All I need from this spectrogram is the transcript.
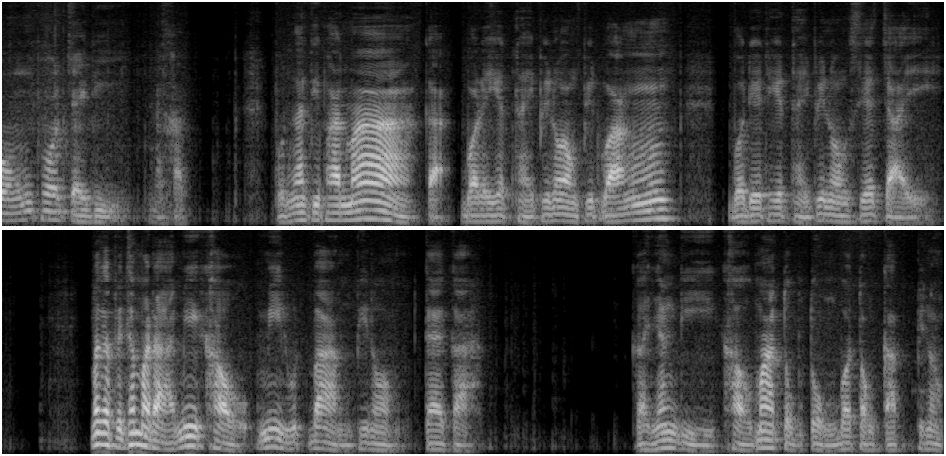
องพอใจดีนะครับ ผลงานที่ผ่านมากะบริเฮ็ดให้พี่น้องผิดหวังบริเฮ็ดให้พี่น้องเสียใจ มันก็เป็นธรรมดา มีเข้ามีหลุดบ้างพี่น้อง แต่ก็ก็ยังดี เข้ามาตรงๆบ่ต้องกลับพี่น้อง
